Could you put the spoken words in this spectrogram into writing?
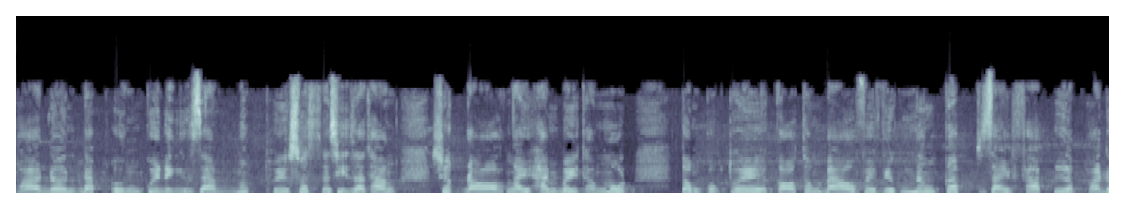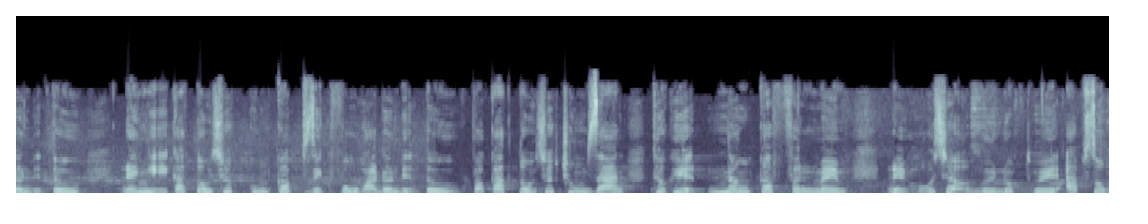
hóa đơn đáp ứng quy định giảm mức thuế suất giá trị gia tăng. Trước đó, ngày 27 tháng 1, Tổng cục Thuế có thông báo về việc nâng cấp giải pháp lập hóa đơn điện tử, đề nghị các tổ chức cung cấp dịch vụ hóa đơn điện tử và các tổ chức trung gian thực hiện nâng cấp phần mềm để hỗ trợ người nộp thuế áp dụng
